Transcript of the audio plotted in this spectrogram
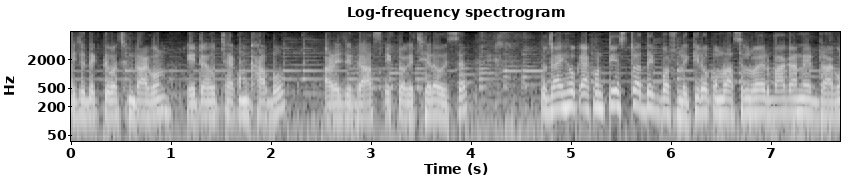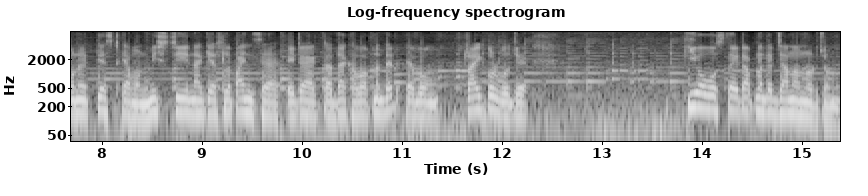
এই যে দেখতে পাচ্ছেন ড্রাগন, এটা হচ্ছে এখন খাব। আর এই যে গাছ, একটু আগে ছেঁড়া হয়েছে তো যাই হোক, এখন টেস্টটা দেখব আসলে কীরকম রাসেল ভাইয়ের বাগানের ড্রাগনের টেস্ট কেমন, মিষ্টি নাকি আসলে পাইনছে, এটা একটা দেখাবো আপনাদের এবং ট্রাই করব যে কি অবস্থা এটা আপনাদের জানানোর জন্য।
